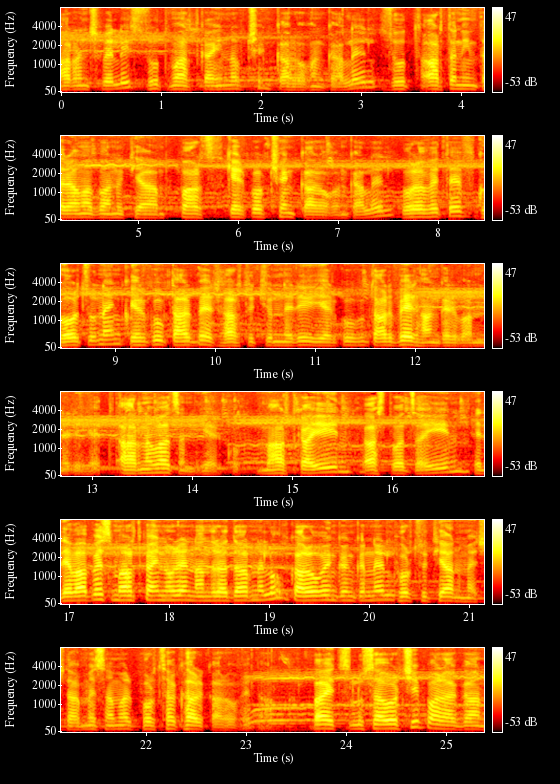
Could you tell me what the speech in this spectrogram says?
առնչվելիս զուտ մարդկայինով չենք կարող անցալել, զուտ արտանին տրամաբանությամբ, բարձ կերպով չենք կարող անցալել, որովհետեւ գործ ունենք երկու տարբեր հարթությունների, երկու տարբեր հանգրվանների հետ։ Առնված են երկու մարդկային, աստվածային, հետևապես մարդկայնորեն անդրադառնալով կարող ենք ընկնել փորձության մեջ, դա մեզ համար փորձակար կարող է դառնալ բայց լուսավորչի պարագան,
